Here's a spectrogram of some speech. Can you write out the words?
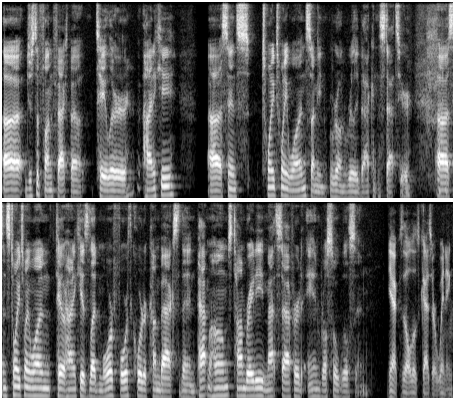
Uh, just a fun fact about Taylor Heinicke. Uh, since 2021, so I mean, we're going really back in the stats here. Uh, since 2021, Taylor Heinicke has led more fourth quarter comebacks than Pat Mahomes, Tom Brady, Matt Stafford, and Russell Wilson. Yeah, because all those guys are winning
